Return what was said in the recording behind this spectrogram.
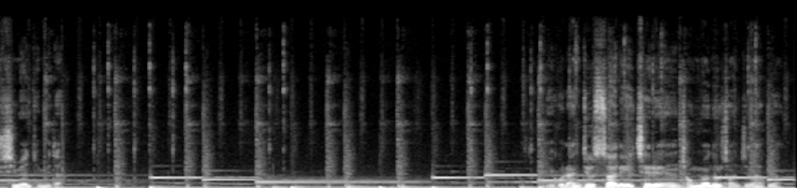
주시면 됩니다. 그리고 란디우스와 레이첼은 정면으로 전진하고요.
